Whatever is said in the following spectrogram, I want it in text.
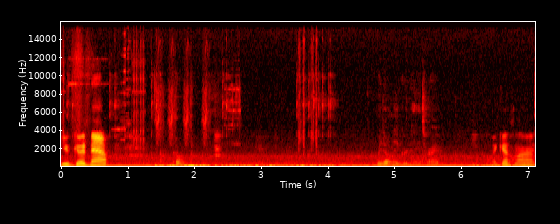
You good now? Nope. We don't need grenades, right? I guess not.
